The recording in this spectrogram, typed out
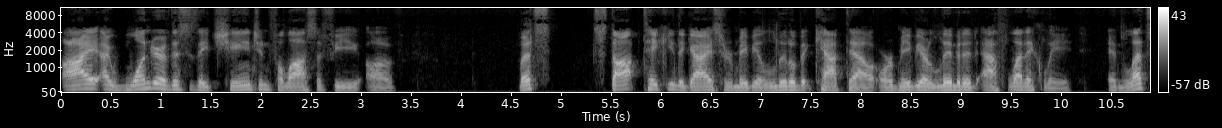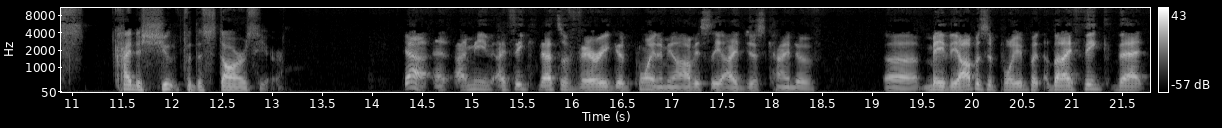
I, I wonder if this is a change in philosophy of let's stop taking the guys who are maybe a little bit capped out or maybe are limited athletically and let's kind of shoot for the stars here. Yeah, I mean, I think that's a very good point. I mean, obviously, I just kind of uh, made the opposite point, but but I think that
